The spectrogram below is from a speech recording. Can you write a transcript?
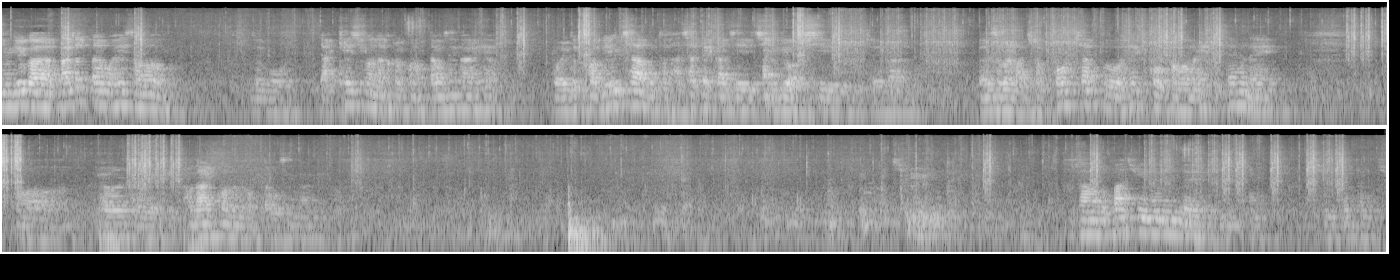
진규가 빠졌다고 해서 이제 뭐 약해지거나 그럴 건 없다고 생각을 해요. 월드컵 1차부터 4차 때까지 진규 없이 저희가 연습을 마쳤고 시합도 했고 경험을 했기 때문에 어, 별 그렇게 변할 거는 없다고 생각해요. 부상으로 빠지긴 했는데 어, 지금 그렇다고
